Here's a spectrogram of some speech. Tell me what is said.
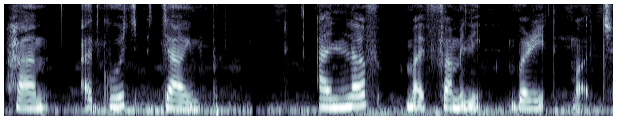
have a good time. I love my family very much.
